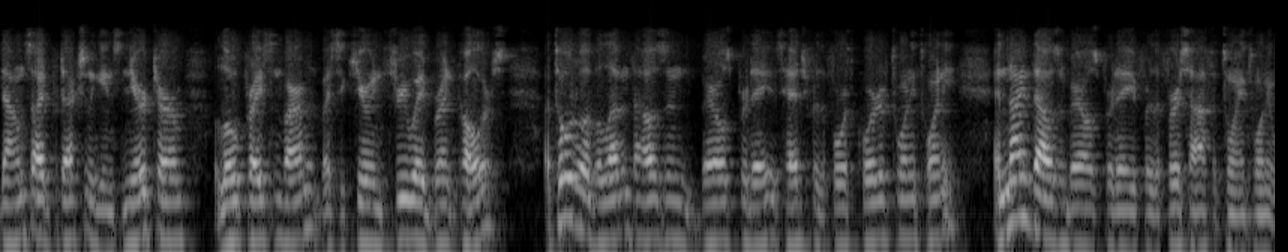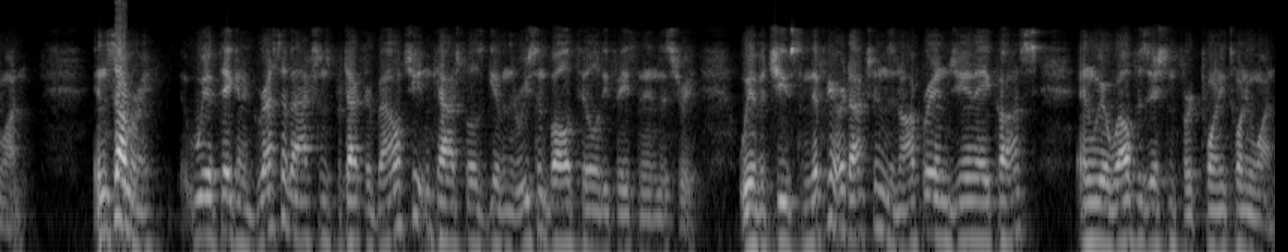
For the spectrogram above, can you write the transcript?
downside protection against near-term low price environment by securing three-way Brent collars. A total of 11,000 barrels per day is hedged for the fourth quarter of 2020 and 9,000 barrels per day for the first half of 2021. In summary, we have taken aggressive actions to protect our balance sheet and cash flows given the recent volatility facing the industry. We have achieved significant reductions in operating G&A costs, and we are well-positioned for 2021.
